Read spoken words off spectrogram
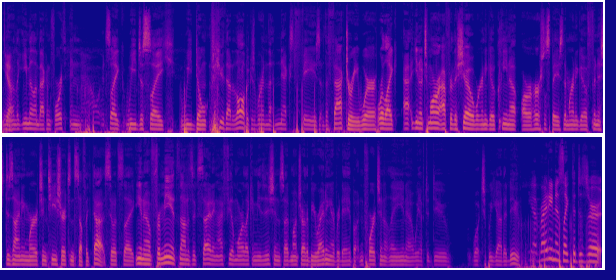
you Yeah. know, like emailing back and forth. And now it's like we just like we don't do that at all because we're in the next phase of the factory where we're like, at, you know, tomorrow after the show we're gonna go clean up our rehearsal space, then we're gonna go finish designing merch and T-shirts and stuff like that. So it's like, you know, for me it's not as exciting. I feel more like a musician, so I'd much rather be writing every day. But unfortunately, you know, we have to do what we got to do. Yeah, writing is like the dessert.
